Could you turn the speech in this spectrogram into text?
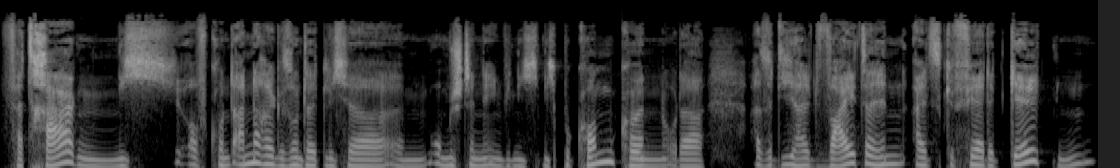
vertragen, nicht aufgrund anderer gesundheitlicher ähm, Umstände irgendwie nicht, nicht bekommen können oder also die halt weiterhin als gefährdet gelten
